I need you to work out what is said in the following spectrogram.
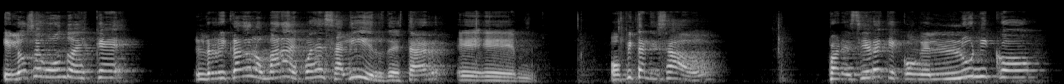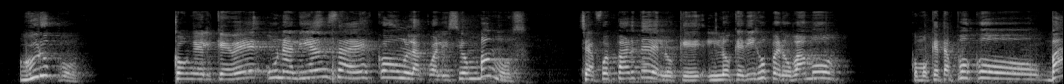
Y lo segundo es que Ricardo Lombana, después de salir, de estar eh, eh, hospitalizado, pareciera que con el único grupo con el que ve una alianza es con la coalición Vamos. O sea, fue parte de lo que, lo que dijo, pero vamos, como que tampoco va.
